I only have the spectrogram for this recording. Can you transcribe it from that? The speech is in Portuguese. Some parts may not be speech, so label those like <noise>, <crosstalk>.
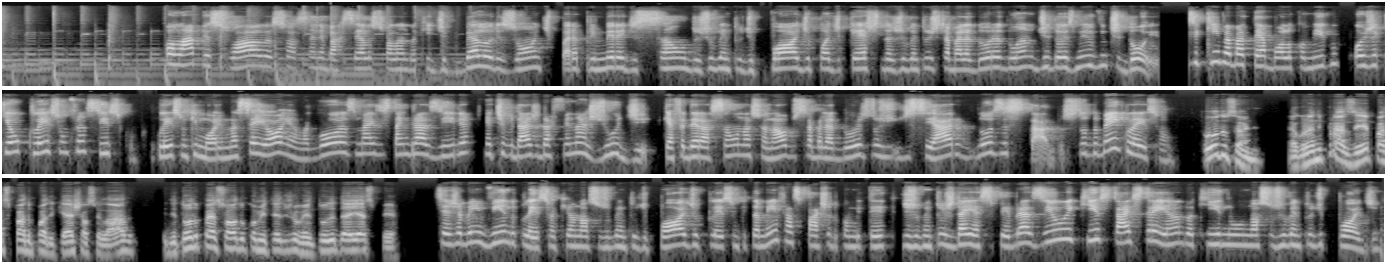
Olá, pessoal. Eu sou a Sânia Barcelos, falando aqui de Belo Horizonte para a primeira edição do Juventude Pode, podcast da Juventude Trabalhadora do ano de 2022. E quem vai bater a bola comigo hoje aqui é o Cleison Francisco. O Cleison que mora em Maceió, em Alagoas, mas está em Brasília em atividade da FENAJUDE, que é a Federação Nacional dos Trabalhadores do Judiciário dos Estados. Tudo bem, Cleison? Tudo, Sânia. É um grande prazer participar do podcast Auxilado e de todo o pessoal do Comitê de Juventude da ISP. Seja bem-vindo, Cleison, aqui ao nosso Juventude Pode, o Cleison que também faz parte do Comitê de Juventude da ISP Brasil e que está estreando aqui no nosso Juventude Pode.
